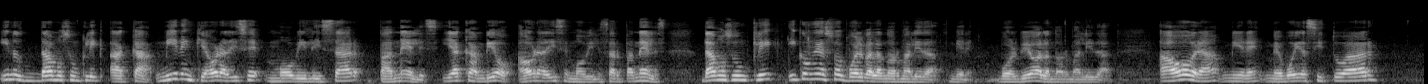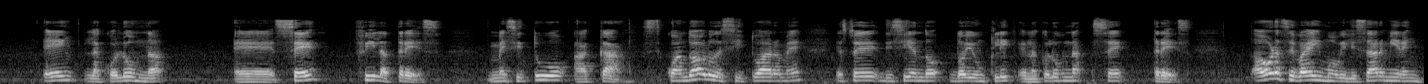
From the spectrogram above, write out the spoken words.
y nos damos un clic acá. Miren que ahora dice movilizar paneles. Ya cambió, ahora dice movilizar paneles. Damos un clic y con eso vuelve a la normalidad. Miren, volvió a la normalidad. Ahora, miren, me voy a situar en la columna eh, C, fila 3. Me sitúo acá. Cuando hablo de situarme, estoy diciendo, doy un clic en la columna C3 ahora se va a inmovilizar, miren,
